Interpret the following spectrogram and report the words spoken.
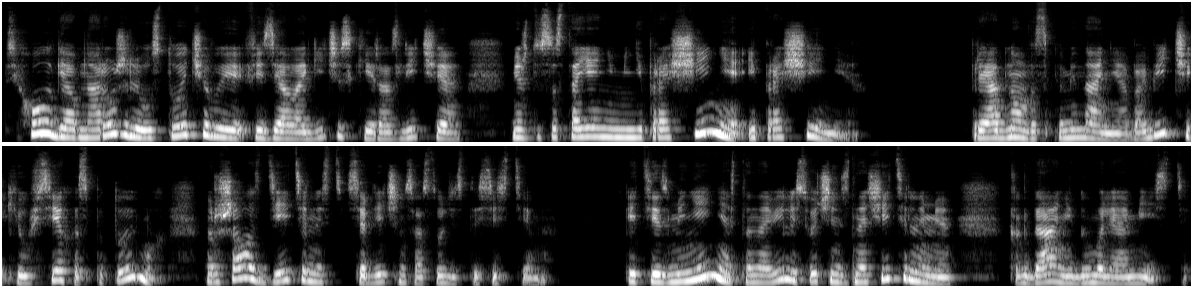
Психологи обнаружили устойчивые физиологические различия между состояниями непрощения и прощения. При одном воспоминании об обидчике у всех испытуемых нарушалась деятельность сердечно-сосудистой системы. Эти изменения становились очень значительными, когда они думали о мести.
